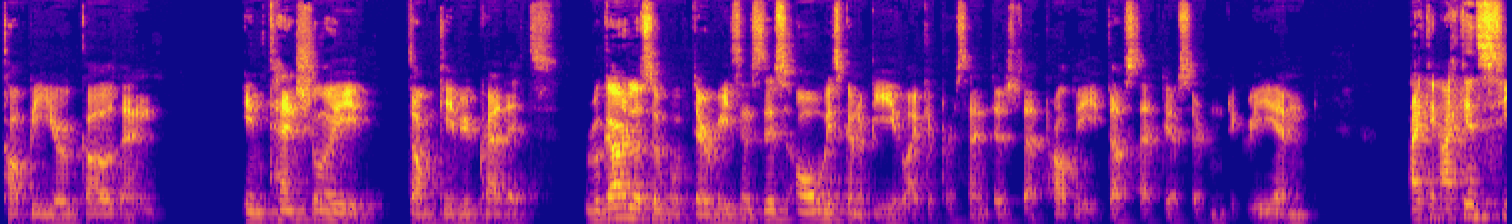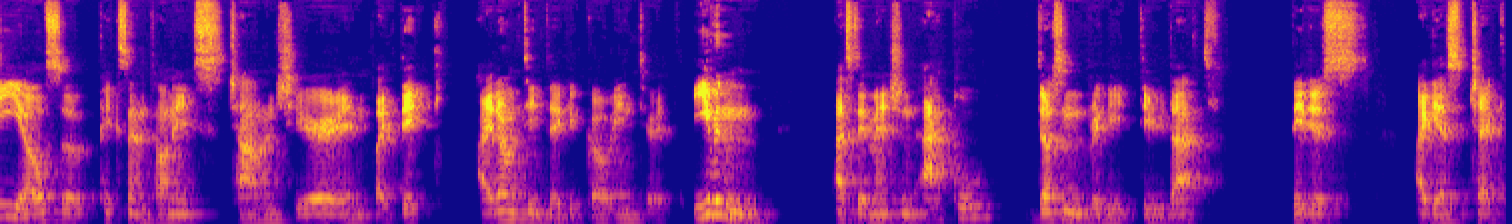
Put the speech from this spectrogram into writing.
copy your code and intentionally don't give you credit regardless of their reasons, there's always going to be like a percentage that probably does that to a certain degree. And I can I can see also Pixel challenge here, and like they, I don't think they could go into it. Even as they mentioned, Apple doesn't really do that. They just, I guess, check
